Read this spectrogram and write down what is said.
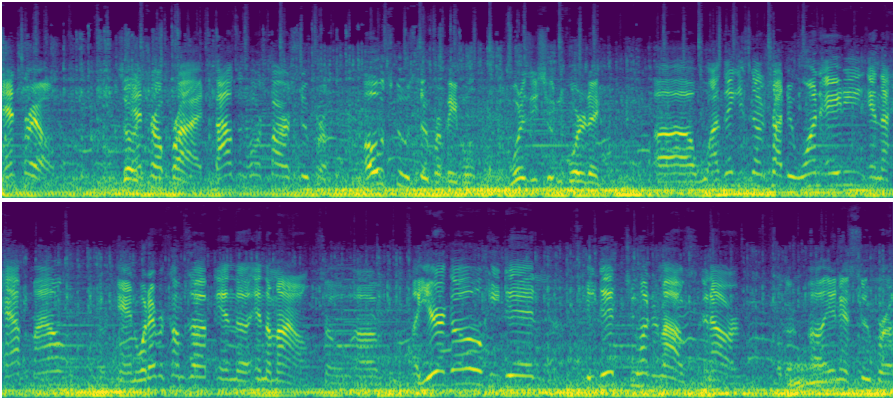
And Trail. So and Trail Pride. 1,000 horsepower Supra. Old school Supra, people. what is he shooting for today? Uh, I think he's going to try to do 180 in the half mile and whatever comes up in the in the mile. So a year ago, he did he did 200 miles an hour uh, in his Supra.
